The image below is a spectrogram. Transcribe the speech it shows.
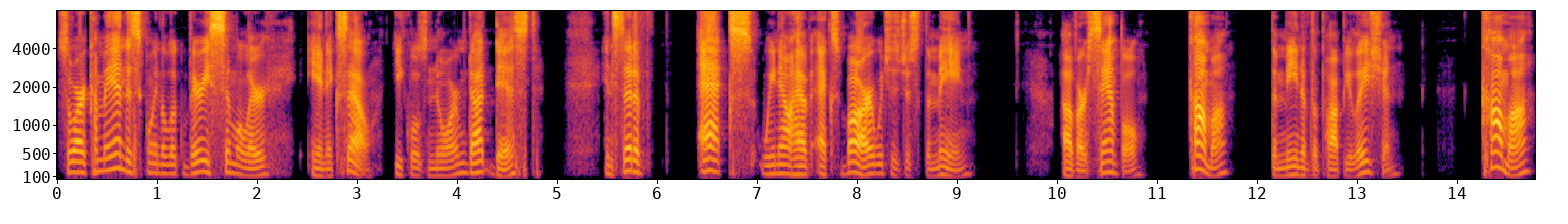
So our command is going to look very similar in Excel, equals norm.dist. Instead of x, we now have x bar, which is just the mean of our sample, comma, the mean of the population, comma,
